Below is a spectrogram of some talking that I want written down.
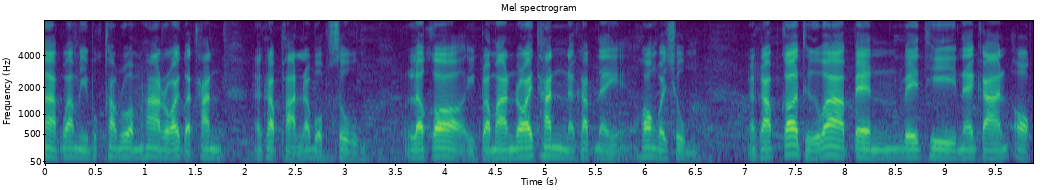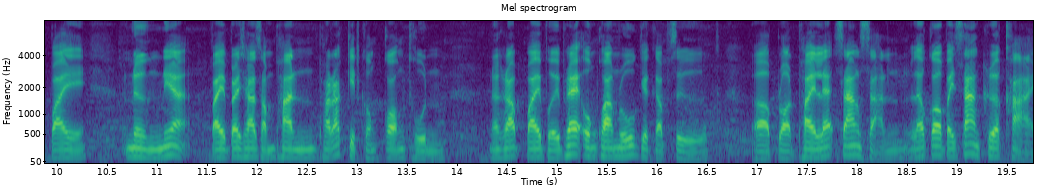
มากว่ามีผู้เข้าร่วม 500 กว่าท่านนะครับผ่านระบบซูม แล้วก็อีกประมาณร้อยท่านนะครับในห้องประชุมนะครับ ก็ถือว่าเป็นเวทีในการออกไปหนึ่งเนี่ยไปประชาสัมพันธ์ภารกิจของกองทุนนะครับ ไปเผยแพร่องค์ความรู้เกี่ยวกับสื่ออปลอดภัยและสร้างสรรค์ แล้วก็ไปสร้างเครือข่าย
